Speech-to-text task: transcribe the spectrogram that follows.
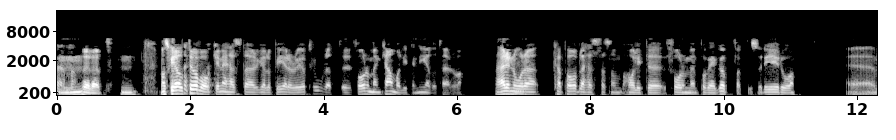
Mm. Det är rätt. Mm. Man ska ju alltid vara vaken när hästar galopperar och jag tror att eh, formen kan vara lite nedåt här. Och det här är några kapabla hästar som har lite formen på väg upp faktiskt. Och det är ju då eh,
